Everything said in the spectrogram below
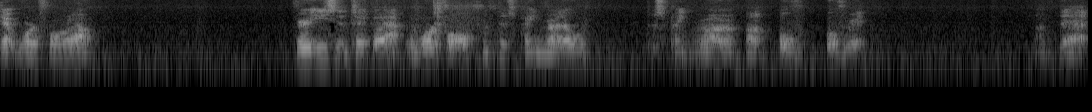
that waterfall out. Very easy to take a waterfall. Just paint right over, just paint right uh, over, over it, like that.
